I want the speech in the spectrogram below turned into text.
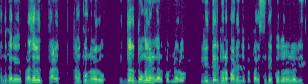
అందుకని ప్రజలు త- కనుక్కుంటున్నారు ఇద్దరు దొంగలను కనుక్కుంటున్నారు. వీళ్ళిద్దరికి గుణపాఠం చెప్పే పరిస్థితి ఎక్కువ దూరంలో లేదు.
